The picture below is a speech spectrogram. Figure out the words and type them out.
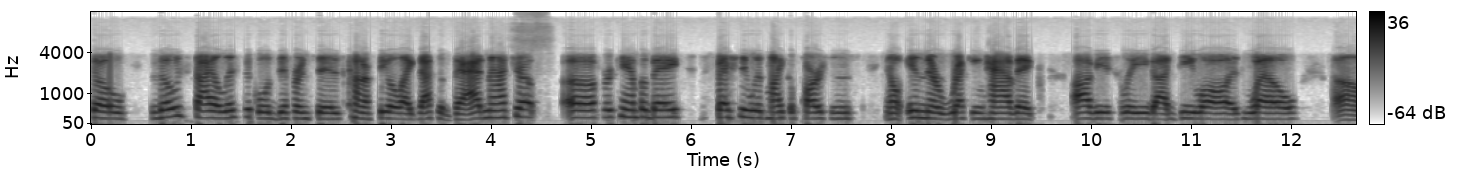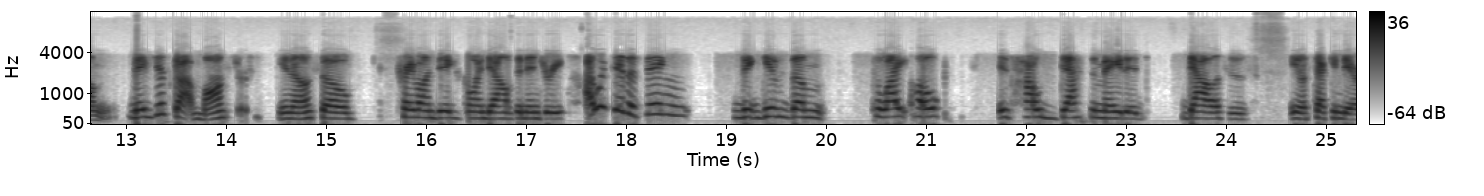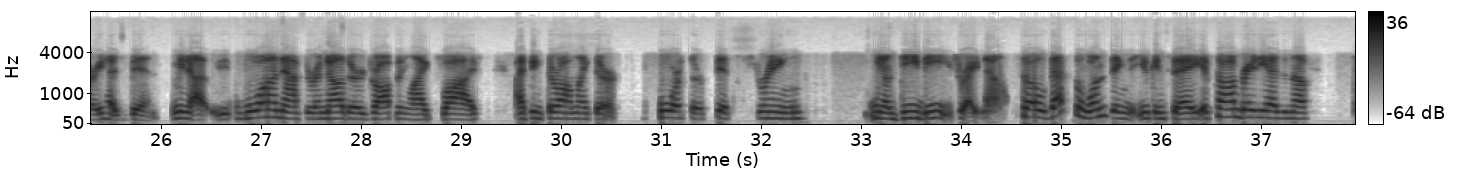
So those stylistical differences kind of feel like that's a bad matchup uh, for Tampa Bay, especially with Micah Parsons, you know, in there wrecking havoc. Obviously, you got D Law as well. Um, they've just got monsters, you know. So Trevon Diggs going down with an injury. I would say the thing that gives them slight hope is how decimated Dallas's you know secondary has been. I mean, uh, one after another dropping like flies. I think they're on like their fourth or fifth string, you know, DBs right now. So that's the one thing that you can say. If Tom Brady has enough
